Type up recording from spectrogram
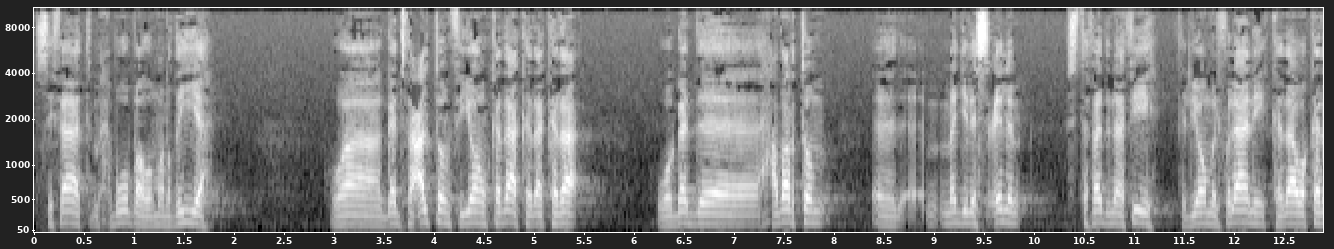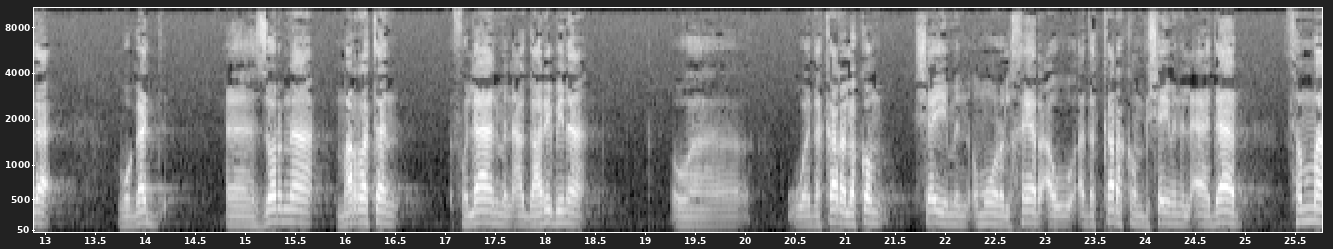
صفات محبوبة ومرضية وقد فعلتم في يوم كذا كذا كذا وقد حضرتم مجلس علم استفدنا فيه في اليوم الفلاني كذا وكذا وقد زرنا مرة فلان من أقاربنا وذكر لكم شيء من أمور الخير أو أذكركم بشيء من الآداب ثم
